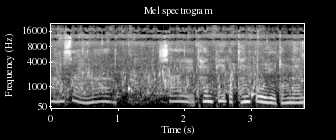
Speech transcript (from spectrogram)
น้ำใสมาก ใช่ท่านพี่กับท่านปู่อยู่ตรงนั้น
